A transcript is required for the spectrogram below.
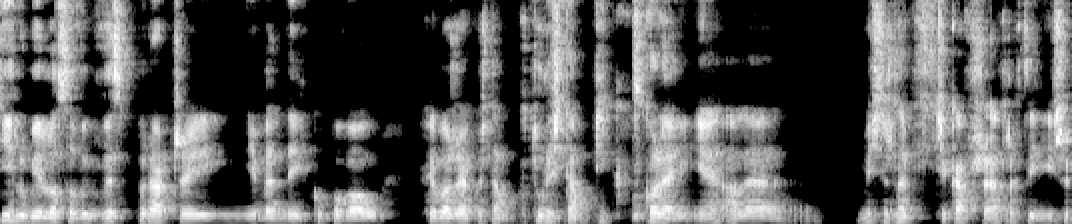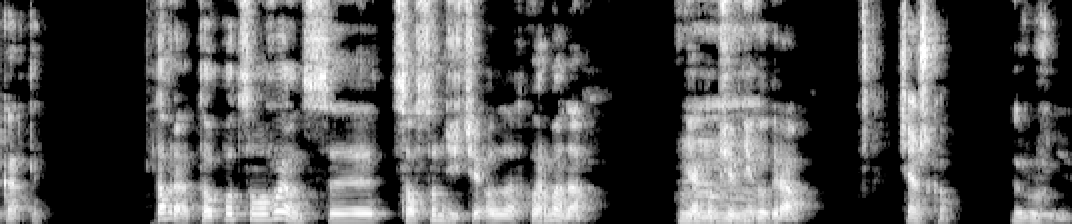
Nie lubię losowych wysp, raczej nie będę ich kupował. Chyba, że jakoś tam któryś tam pik z kolei, nie? Ale myślę, że najpierw ciekawsze, atrakcyjniejsze karty. Dobra, to podsumowując, e, co sądzicie o dodatku Armada? Jak wam się w niego gra? Ciężko. Różnie.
